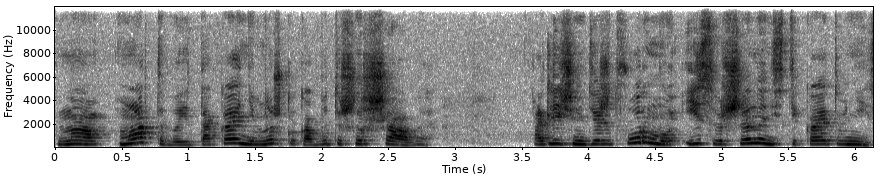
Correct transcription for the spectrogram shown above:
Она матовая и такая немножко как будто шершавая. Отлично держит форму и совершенно не стекает вниз.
